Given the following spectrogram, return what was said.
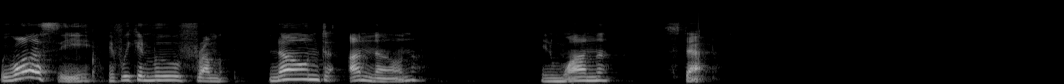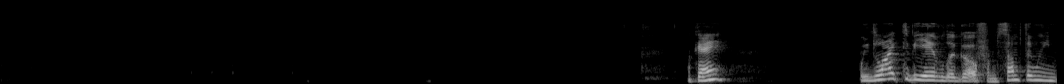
we want to see if we can move from known to unknown in one step. Okay? We'd like to be able to go from something we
